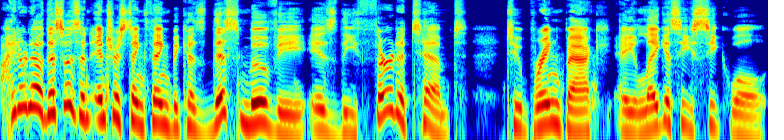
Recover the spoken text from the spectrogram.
I don't know. This was an interesting thing because this movie is the third attempt to bring back a legacy sequel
